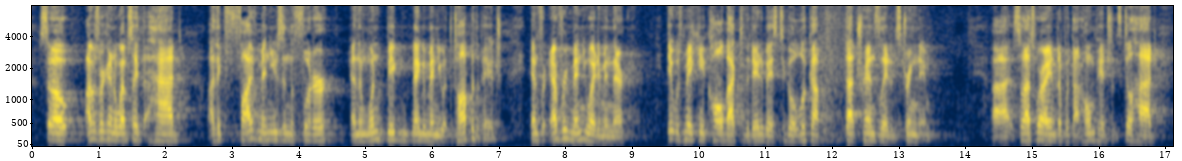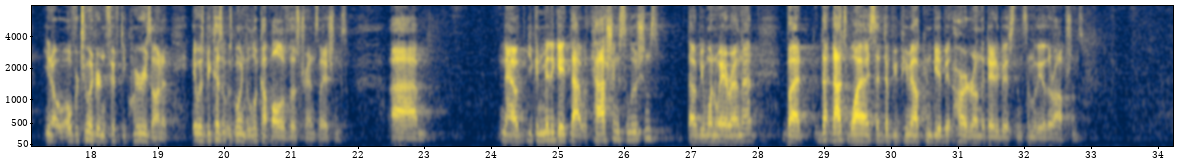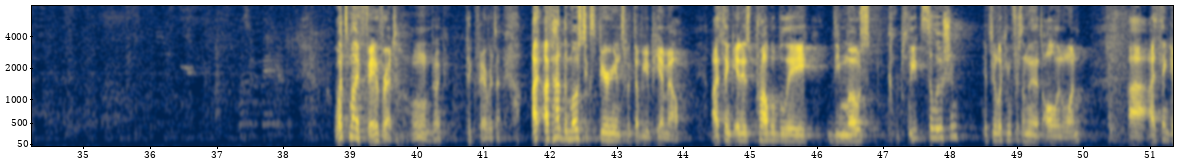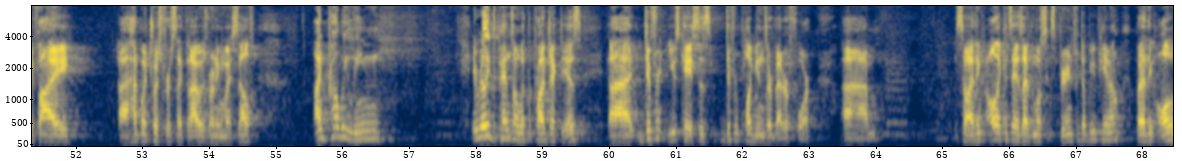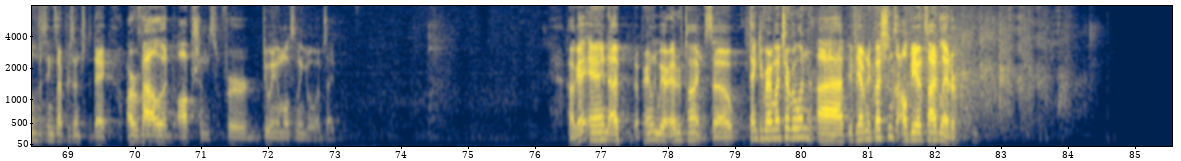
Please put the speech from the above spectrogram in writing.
So I was working on a website that had, I think, five menus in the footer and then one big mega menu at the top of the page. And for every menu item in there, it was making a call back to the database to go look up that translated string name. Uh, so that's where I ended up with that homepage that still had, you know, over 250 queries on it. It was because it was going to look up all of those translations. Um, now, you can mitigate that with caching solutions. That would be one way around that. But that, that's why I said WPML can be a bit harder on the database than some of the other options. What's my favorite? Oh, do I pick favorites? I, have had the most experience with WPML. I think it is probably the most complete solution if you're looking for something that's all in one. Uh, I think if I uh, had my choice for a site that I was running myself, I'd probably lean. It really depends on what the project is. Uh, different use cases, different plugins are better for. Um, so I think all I can say is I have the most experience with WPML, but I think all of the things I presented today are valid options for doing a multilingual website. Okay, and uh, apparently we are out of time. So thank you very much, everyone. Uh, if you have any questions, I'll be outside later.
